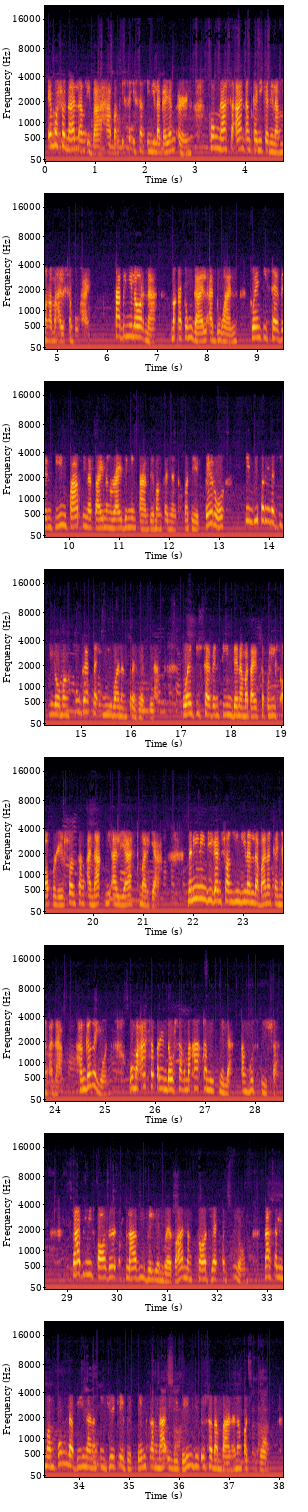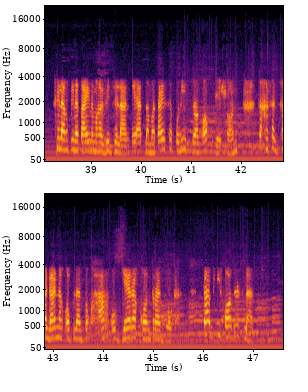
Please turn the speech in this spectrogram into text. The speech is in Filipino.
Emosyonal ang iba habang isa-isang inilagay ang urn kung nasaan ang kani-kanilang mga mahal sa buhay. Sabi ni Lorna, Makatunggal, Aduan, 2017 pa pinatay ng riding in tandem ang kanyang kapatid. Pero hindi pa rin nagkikilom ang sugat na iniwan ng trahedya. 2017 din namatay sa police operations ang anak ni alias Maria. Naninindigan siyang hindi nanlaban ang kanyang anak. Hanggang ngayon, umaasa pa rin daw siyang makakamit nila ang hustisya. Sabi ni Father Flavie Villanueva ng Project Pagsilom, nasa 50 labi na ng EJK victims ang nailibing dito sa dambana ng Pagsilom. Silang pinatay ng mga vigilante at namatay sa police drug operations sa kasagsagan ng Oplan Tokha o Gyera kontra Droga. Sabi ni Father Flavie,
